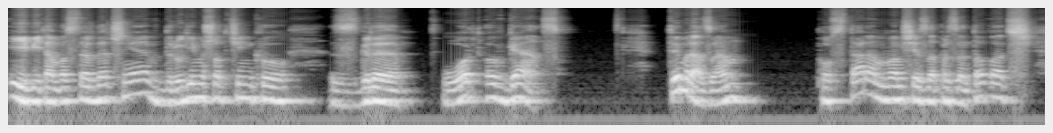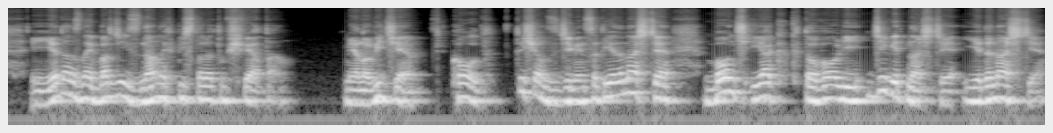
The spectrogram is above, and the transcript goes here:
i witam was serdecznie w drugim już odcinku z gry World of Guns. Tym razem postaram wam się zaprezentować jeden z najbardziej znanych pistoletów świata. Mianowicie Colt 1911 bądź jak kto woli 1911.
